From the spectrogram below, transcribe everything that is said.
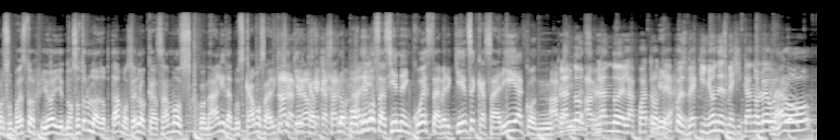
por supuesto. Yo, yo- nosotros lo adoptamos, ¿eh? Lo casamos con alguien, buscamos a ver quién No, se la quiere tenemos casar. que casar Lo con ponemos así en la encuesta, a ver quién se casaría con. Hablando, Karim Benzema. hablando de la 4T, Mira. pues ve Quiñones mexicano luego. Claro. Otro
